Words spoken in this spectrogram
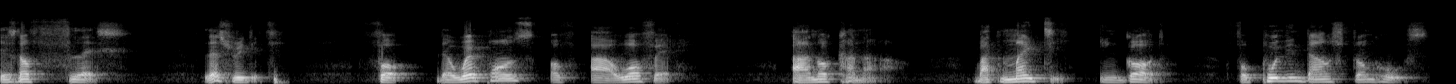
is not flesh. Let's read it. For the weapons of our warfare are not carnal, but mighty in God for pulling down strongholds,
